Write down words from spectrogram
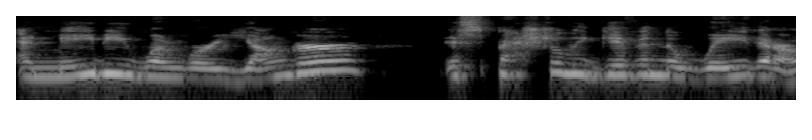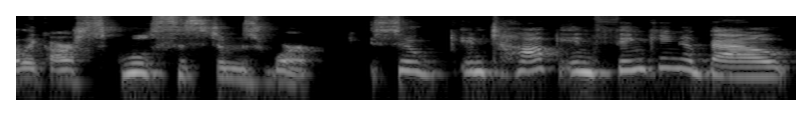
and maybe when we're younger especially given the way that our like our school systems work. So in talk in thinking about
